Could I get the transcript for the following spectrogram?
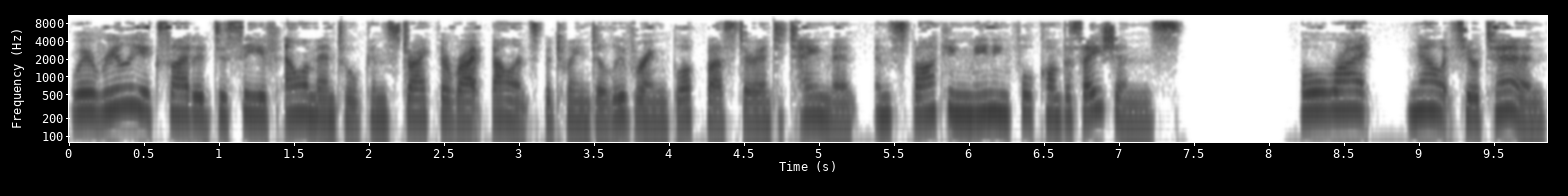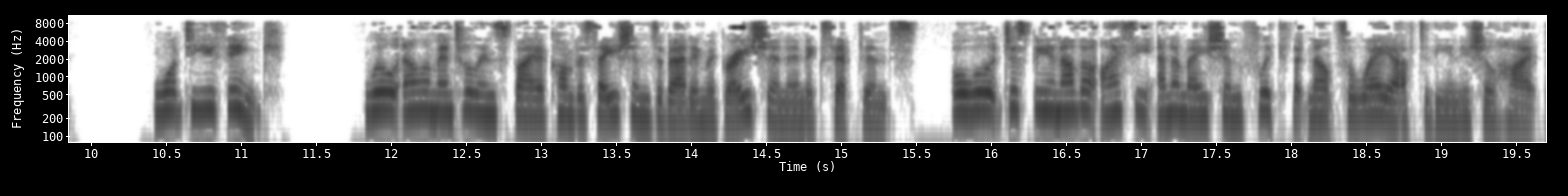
we're really excited to see if Elemental can strike the right balance between delivering blockbuster entertainment and sparking meaningful conversations. Alright, now it's your turn. What do you think? Will Elemental inspire conversations about immigration and acceptance, or will it just be another icy animation flick that melts away after the initial hype?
